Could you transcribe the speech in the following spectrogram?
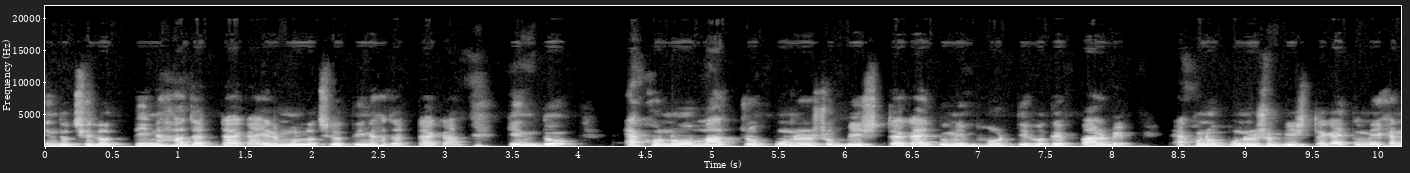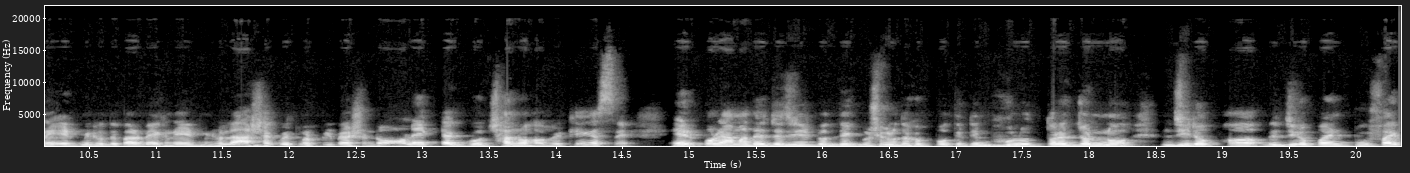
কিন্তু ছিল তিন হাজার টাকা, এর মূল্য ছিল তিন হাজার টাকা। কিন্তু এখনও মাত্র পনেরোশো বিশ টাকায় তুমি ভর্তি হতে পারবে। এখনও পনেরোশো বিশ টাকায় তুমি এখানে এডমিট হতে পারবে। এখানে এডমিট হলে আশা করি তোমার প্রিপারেশনটা অনেকটা গোছানো হবে, ঠিক আছে? এরপরে আমাদের যে জিনিসগুলো দেখব সেগুলো দেখো, প্রতিটি ভুল উত্তরের জন্য zero zero point two five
